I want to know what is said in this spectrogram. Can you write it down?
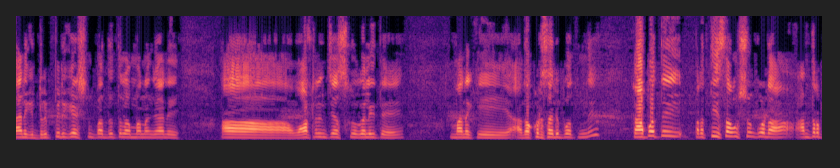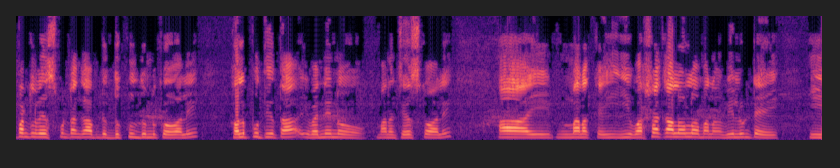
దానికి డ్రిప్ ఇరిగేషన్ పద్ధతిలో మనం కానీ వాటరింగ్ చేసుకోగలిగితే మనకి అదొకటి సరిపోతుంది. కాకపోతే ప్రతి సంవత్సరం కూడా అంతర పంటలు వేసుకుంటాం కాబట్టి దుక్కులు దున్నుకోవాలి కలుపు తీత ఇవన్నీ మనం చేసుకోవాలి. మనకి ఈ వర్షాకాలంలో మనం వీలుంటే ఈ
